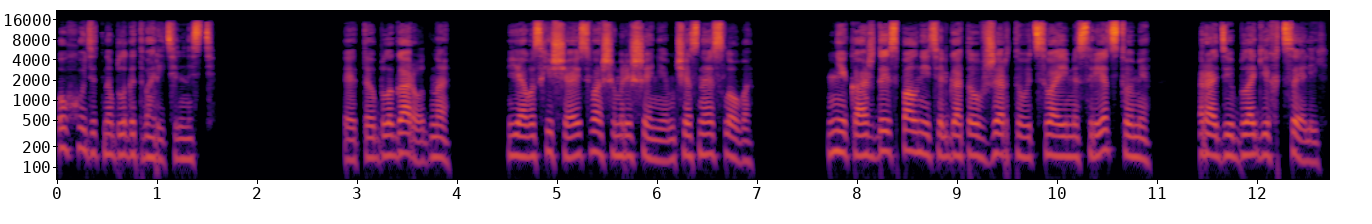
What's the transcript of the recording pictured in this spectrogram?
уходит на благотворительность. Это благородно. Я восхищаюсь вашим решением, честное слово. Не каждый исполнитель готов жертвовать своими средствами ради благих целей.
